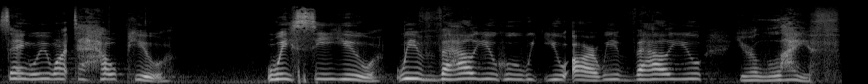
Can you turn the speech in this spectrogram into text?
saying, We want to help you. We see you. We value who you are. We value your life.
